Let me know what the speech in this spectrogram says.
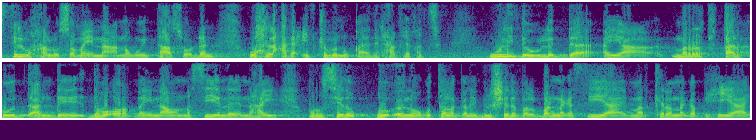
stil waxaanu samaynaa annagu intaasoo dhan wax lacaga cid kama nuqaadan xaqiiqatan weli dowladda ayaa mararka qaarkood aan dee daba orodnaynaa oo na leenahay burusyada loogu talagalay bulshada balbar naga siiyaay mar kale naga bixiyaay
